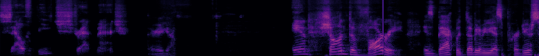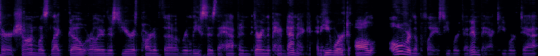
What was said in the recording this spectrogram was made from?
South Beach strap match. There you go. And Shawn Daivari is back with WWE as a producer. Shawn was let go earlier this year as part of the releases that happened during the pandemic. And he worked all over the place. He worked at Impact, he worked at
